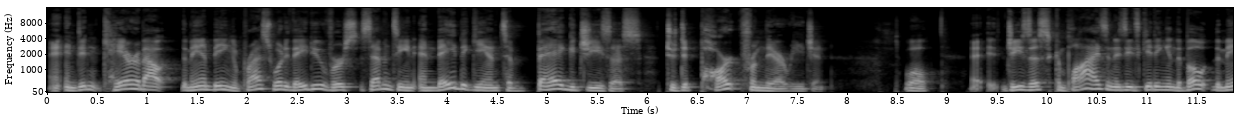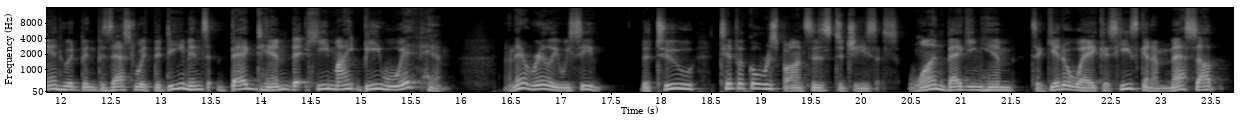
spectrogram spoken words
and, and didn't care about the man being oppressed, what do they do? Verse 17, and they began to beg Jesus to depart from their region. Well, Jesus complies, and as he's getting in the boat, the man who had been possessed with the demons begged him that he might be with him. And there, really, we see the two typical responses to Jesus one begging him to get away because he's going to mess up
